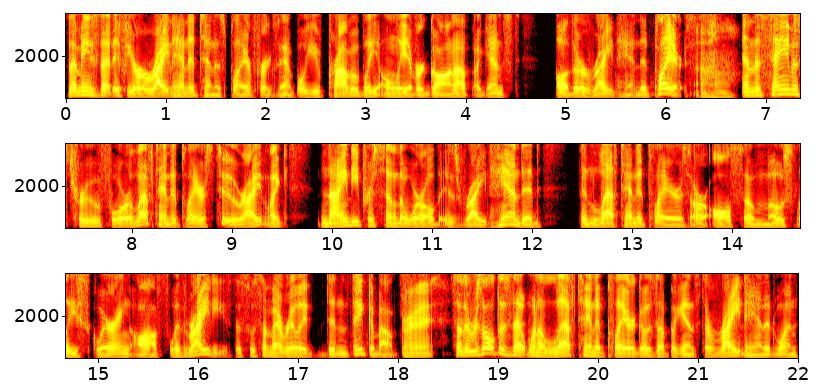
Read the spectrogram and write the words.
So that means that if you're a right handed tennis player, for example, you've probably only ever gone up against other right handed players. Uh-huh. And the same is true for left handed players, too, right? Like 90% of the world is right handed. Then left handed players are also mostly squaring off with righties. This was something I really didn't think about. Right. So the result is that when a left-handed player goes up against the right-handed one,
